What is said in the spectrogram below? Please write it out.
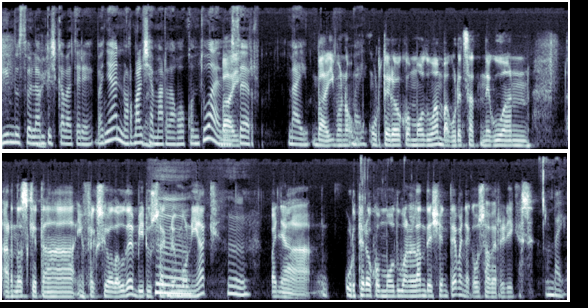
egin duzu lan pixka bat ere, baina normal xamar dago kontua, edo Bai. zer? Bai. Bai, bueno, Bai. urteroko moduan, ba, guretzat neguan arnazketa infekzioa daude, virusak, Hmm. pneumoniak, Hmm. baina urteroko moduan lan desente, baina gauza berririk ez. Bai,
